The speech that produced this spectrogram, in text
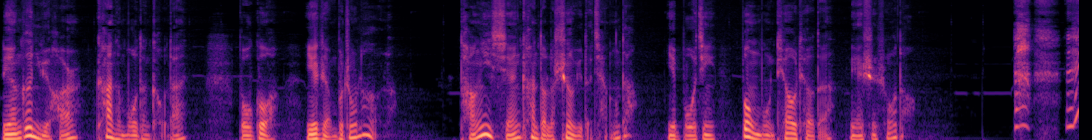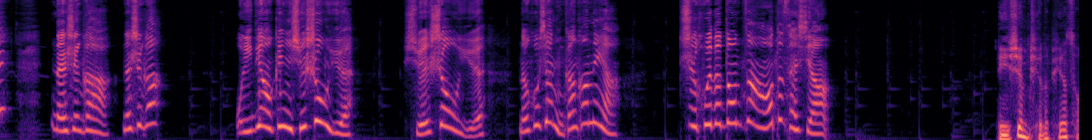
两个女孩看得目瞪口呆，不过也忍不住乐了。唐艺贤看到了盛宇的强大，也不禁蹦蹦跳跳的连声说道：“啊，哎，男神哥，男神哥，我一定要跟你学兽语，学兽语能够像你刚刚那样，指挥得动藏獒的才行。”李炫撇了撇嘴：“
